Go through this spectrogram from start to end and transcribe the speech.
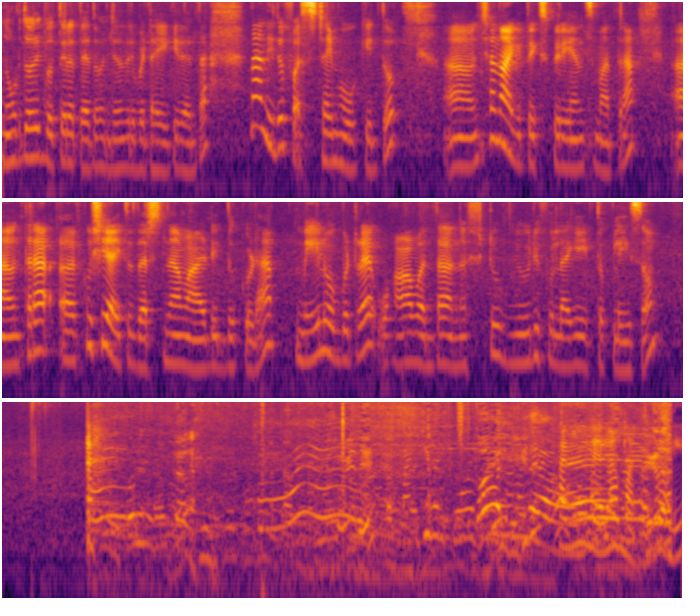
ನೋಡಿದವ್ರಿಗೆ ಗೊತ್ತಿರುತ್ತೆ ಅದು ಅಂಜನಾದ್ರಿ ಬೆಟ್ಟ ಹೇಗಿದೆ ಅಂತ. ನಾನು ಇದು ಫಸ್ಟ್ ಟೈಮ್ ಹೋಗಿದ್ದು. ಚೆನ್ನಾಗಿತ್ತು ಎಕ್ಸ್ಪೀರಿಯೆನ್ಸ್ ಮಾತ್ರ. ಒಂಥರ ಖುಷಿ ಆಯಿತು ದರ್ಶನ ಮಾಡಿದ್ದು ಕೂಡ. ಮೇಲೆ ಹೋಗ್ಬಿಟ್ರೆ ವಾವ್ ಅಂತ ಅನ್ನೋಷ್ಟು ಬ್ಯೂಟಿಫುಲ್ಲಾಗಿ ಇತ್ತು ಪ್ಲೇಸು ಅಲ್ಲೆಲ್ಲ ಮಧ್ಯದಲ್ಲಿ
